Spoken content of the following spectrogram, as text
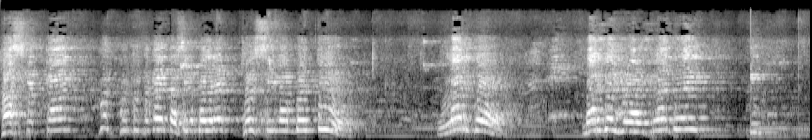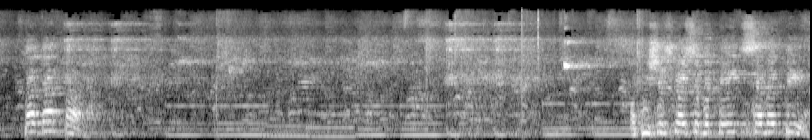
Basket count. Good Tutaganta. Sino pa rin? Jersey number 2. Largo. Largo, you are graduate. Paganta. Official score 78 17.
